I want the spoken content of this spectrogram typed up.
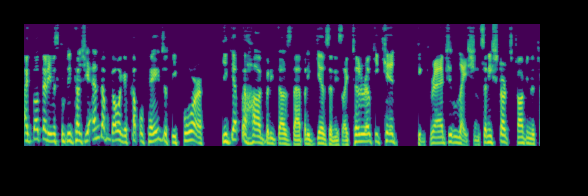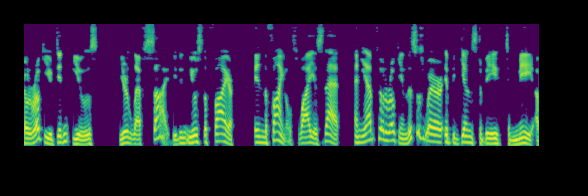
I thought that he was because you end up going a couple pages before you get the hug, but he does that, but he gives it. And he's like, Todoroki kid, congratulations. And he starts talking to Todoroki. You didn't use your left side. You didn't use the fire in the finals. Why is that? And you have Todoroki, and this is where it begins to be, to me, a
